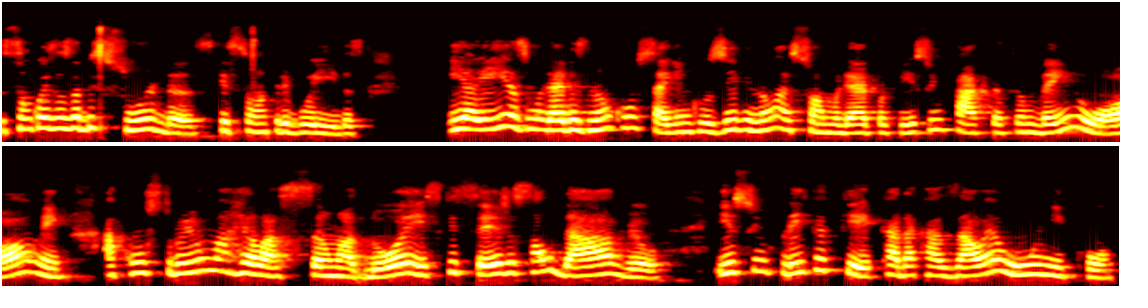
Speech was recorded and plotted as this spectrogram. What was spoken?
São coisas absurdas que são atribuídas. E aí as mulheres não conseguem, inclusive não é só a mulher, porque isso impacta também no homem, a construir uma relação a dois que seja saudável. Isso implica que cada casal é único.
